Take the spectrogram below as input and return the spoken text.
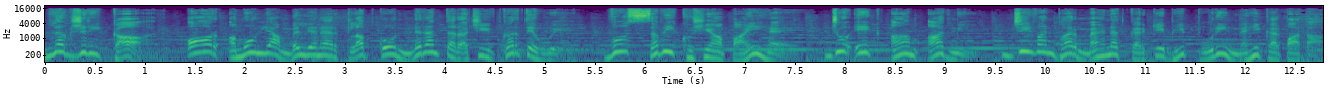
लग्जरी कार और अमूल्य मिलियनर क्लब को निरंतर अचीव करते हुए वो सभी खुशियाँ पाई है, जो एक आम आदमी जीवन भर मेहनत करके भी पूरी नहीं कर पाता।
